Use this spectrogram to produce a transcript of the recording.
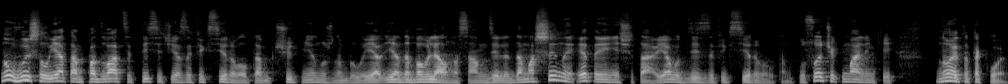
Ну, вышел я там по 20 тысяч, я зафиксировал, там чуть мне нужно было. Я, я добавлял на самом деле до машины, это я не считаю. Я вот здесь зафиксировал там кусочек маленький, но это такое.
